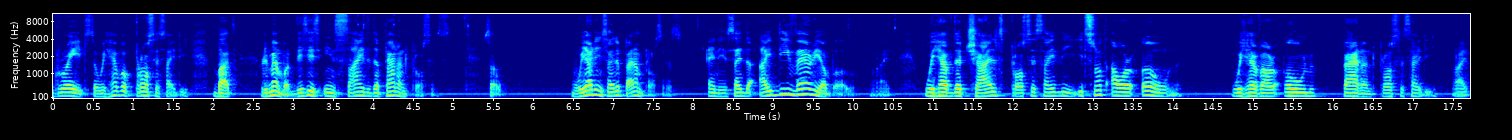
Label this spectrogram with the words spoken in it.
Great, so we have a process ID, but remember, this is inside the parent process. So we are inside the parent process, and inside the ID variable, right, we have the child's process ID. It's not our own. We have our own parent process ID, right?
